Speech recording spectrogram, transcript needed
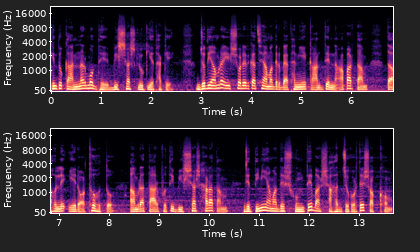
কিন্তু কান্নার মধ্যে বিশ্বাস লুকিয়ে থাকে। যদি আমরা ঈশ্বরের কাছে আমাদের ব্যথা নিয়ে কাঁদতে না পারতাম, তাহলে এর অর্থ হতো, আমরা তার প্রতি বিশ্বাস হারাতাম যে তিনি আমাদের শুনতে বা সাহায্য করতে সক্ষম।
